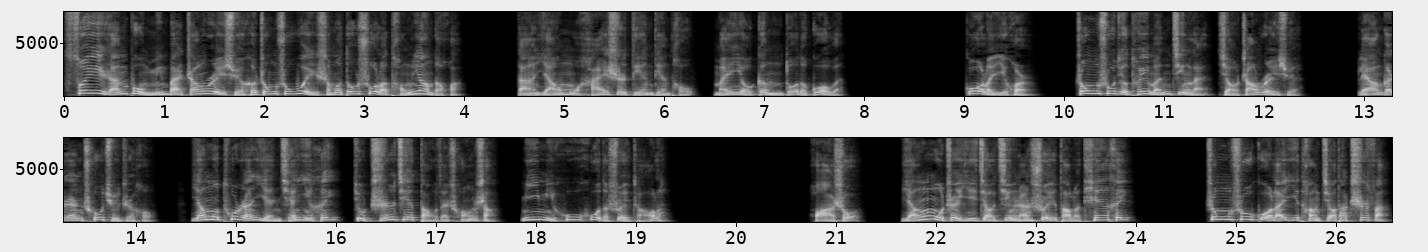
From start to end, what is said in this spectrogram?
虽然不明白张瑞雪和钟叔为什么都说了同样的话，但杨木还是点点头，没有更多的过问。过了一会儿，钟叔就推门进来，叫张瑞雪。两个人出去之后，杨木突然眼前一黑，就直接倒在床上，迷迷糊糊的睡着了。话说，杨木这一觉竟然睡到了天黑。钟叔过来一趟叫他吃饭，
